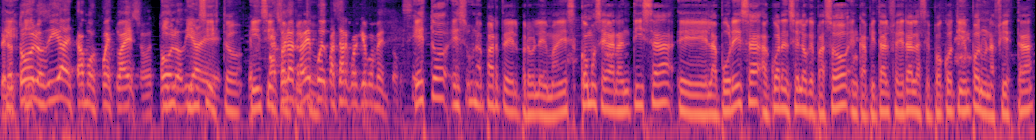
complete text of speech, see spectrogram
Pero eh, todos y- los días estamos expuestos a eso, todos In- los días. insisto, de- insisto, Pasó la otra vez, puede pasar cualquier momento. Sí. Esto es una parte del problema, es cómo se garantiza eh, la pureza. Acuérdense lo que pasó en Capital Federal hace poco tiempo en una fiesta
